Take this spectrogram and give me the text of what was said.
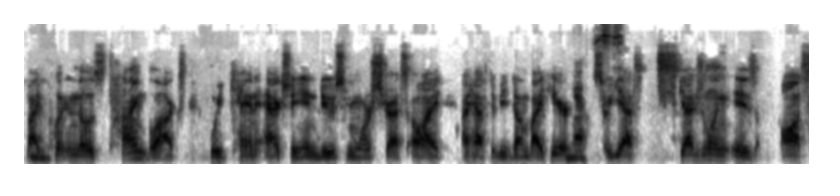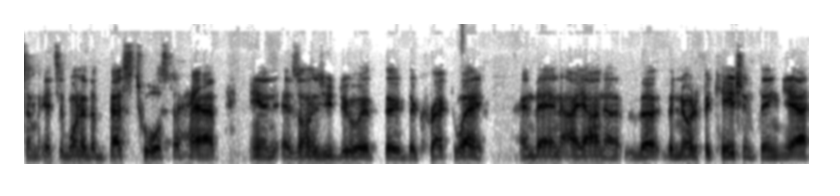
by mm-hmm. putting those time blocks, we can actually induce more stress. Oh, I, I have to be done by here. Yes. So, yes, scheduling is awesome. It's one of the best tools to have. And as long as you do it the, the correct way. And then Ayana, the the notification thing, yeah.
